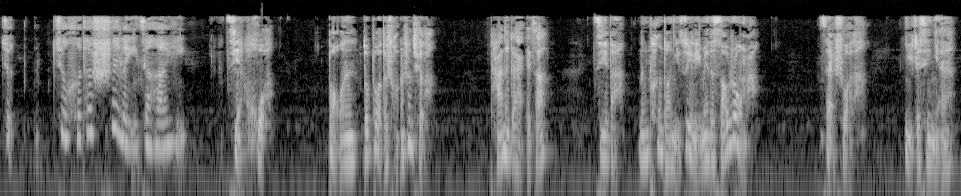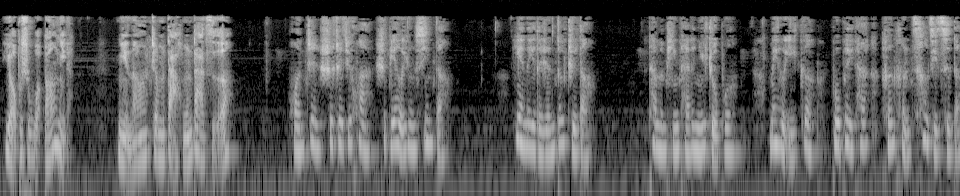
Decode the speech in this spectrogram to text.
就就和他睡了一觉而已。贱货，报恩都报到床上去了，他那个矮子，鸡巴能碰到你最里面的骚肉吗？再说了，你这些年要不是我帮你，你能这么大红大紫？黄振说这句话是别有用心的，业内的人都知道，他们平台的女主播没有一个不被他狠狠操几次的。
